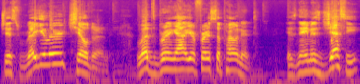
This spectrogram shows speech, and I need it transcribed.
Just regular children. Let's bring out your first opponent. His name is Jesse.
